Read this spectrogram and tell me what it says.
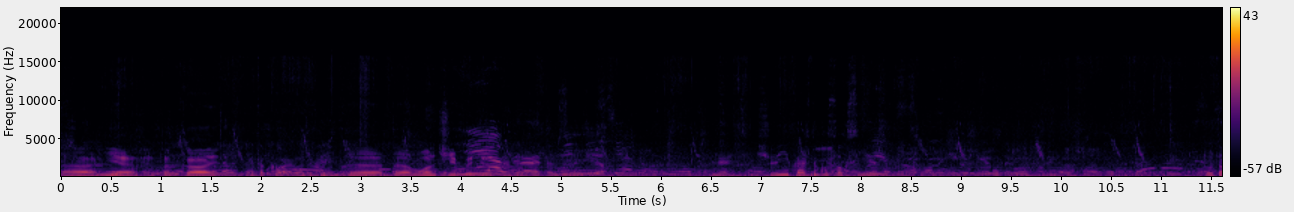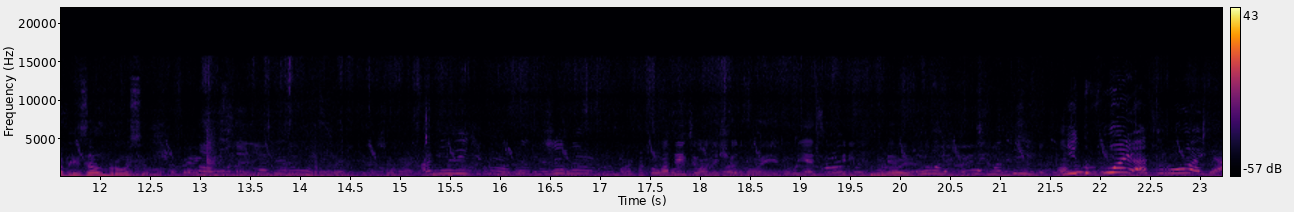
А, нет, это Кай. Это Кай, он же видит. Да, да, вон чип идет. Гляньте, еще и не каждый кусок съест. Опа. Тут облизал, бросил. Смотрите, вон еще двое идут, яйца впереди. Трое. Смотри, не двое, а трое.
